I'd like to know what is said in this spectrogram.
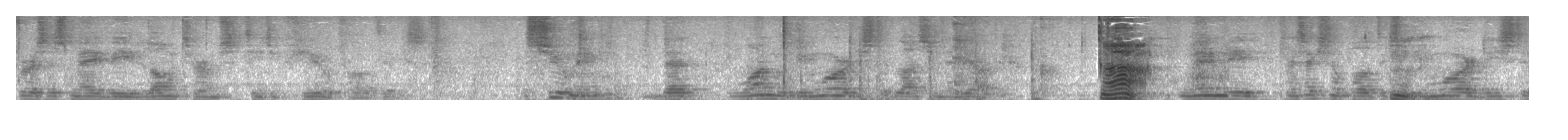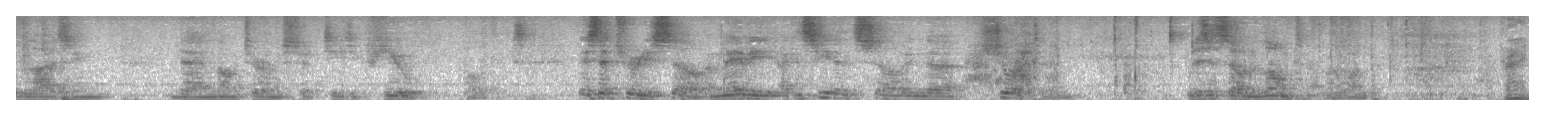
versus maybe long-term strategic view of politics, assuming that one would be more destabilizing than the other. Ah. Namely, transactional politics would be more destabilizing than long-term strategic view politics. Is that truly so? And maybe I can see that so in the short term. But is it so in the long term? I wonder. Right.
